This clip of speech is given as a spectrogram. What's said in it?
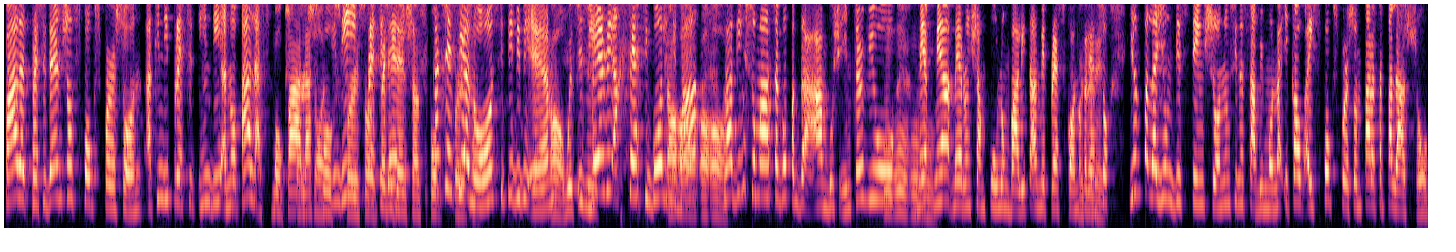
pala- presidential spokesperson at hindi presi- hindi ano palace spokesperson. Pala spokesperson, Hindi president. presidential spokesperson. Kasi si ano, si PBBM oh, will is very accessible, di ba? Oo, oo, oo. Laging sumasagot pag na-ambush interview, Mm, mm, mm, may, mm. may, meron siyang pulong balitaan, may press conference. So, yun pala yung distinction nung sinasabi mo na ikaw ay spokesperson para sa palasyo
